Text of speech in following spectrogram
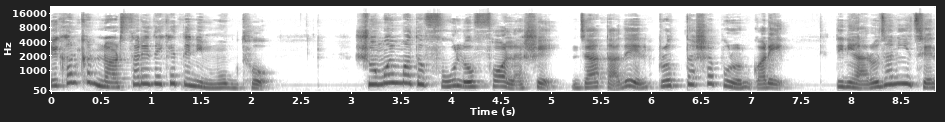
এখানকার নার্সারি দেখে তিনি মুগ্ধ। সময় মতো ফুল ও ফল আসে, যা তাদের প্রত্যাশা পূরণ করে। তিনি আরও জানিয়েছেন,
